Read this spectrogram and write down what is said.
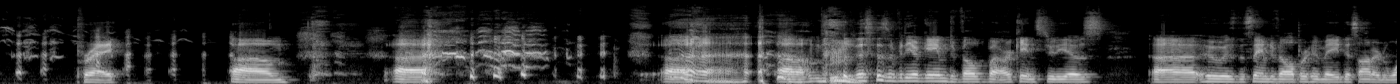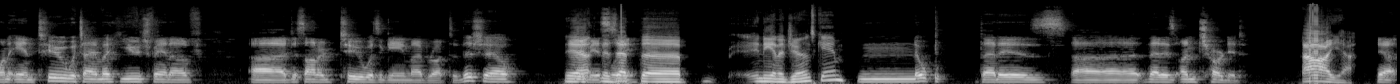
Pray. Um. Uh, uh, um, this is a video game developed by Arkane Studios, uh, who is the same developer who made Dishonored one and two, which I am a huge fan of. Uh, Dishonored two was a game I brought to this show. yeah. Is that the Indiana Jones game? Nope, that is uh, that is Uncharted. Ah, yeah. Yeah,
